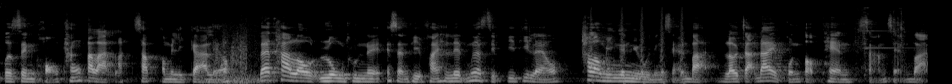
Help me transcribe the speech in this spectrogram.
80%ของทั้งตลาดหลักทรัพย์อเมริกาแล้ว และถ้าเราลงงทุนใน S&P 500 เมื่อ 10 ปีที่แล้ว ถ้าเรามีเงินอยู่ 1 0 0 0 0แบาท เราจะได้ผลตอบแทน 3 0 0 0 0 0 บาท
